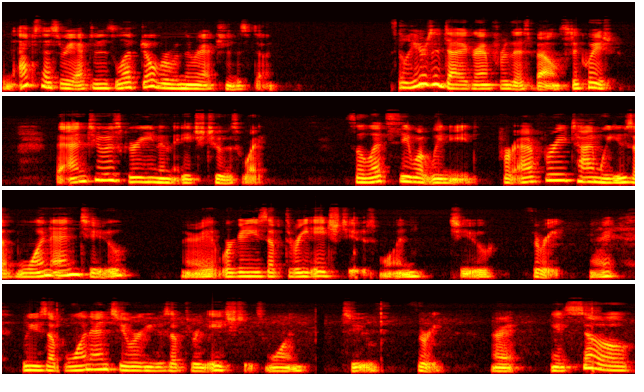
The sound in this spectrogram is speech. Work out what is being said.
An excess reactant is left over when the reaction is done. So here's a diagram for this balanced equation. The N2 is green and the H2 is white. So let's see what we need. For every time we use up one N2, all right, we're going to use up three H2s. One, two, three. Right, we use up one N2, we're going to use up three H2s. One, two, three. All right, and so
